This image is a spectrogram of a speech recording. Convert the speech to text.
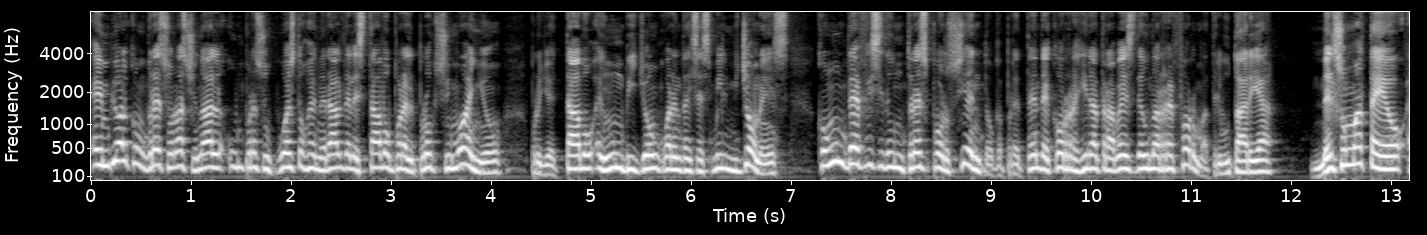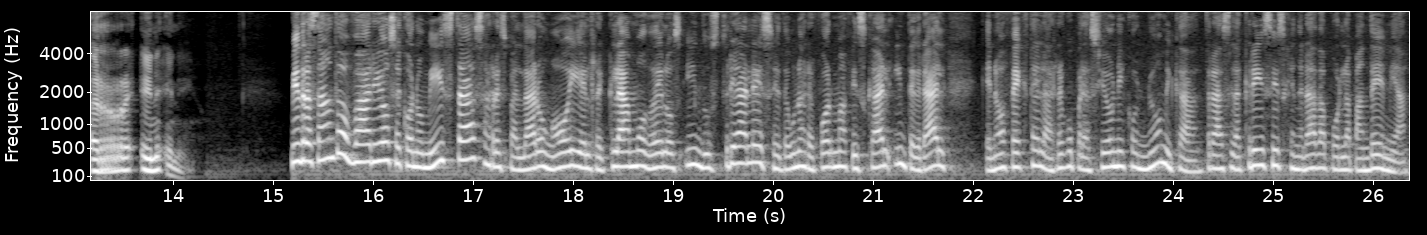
envió al Congreso Nacional un presupuesto general del Estado para el próximo año, proyectado en un billón 46 mil millones, con un déficit de un 3% que pretende corregir a través de una reforma tributaria. Nelson Mateo, RNN. Mientras tanto, varios economistas respaldaron hoy el reclamo de los industriales de una reforma fiscal integral que no afecte la recuperación económica tras la crisis generada por la pandemia.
